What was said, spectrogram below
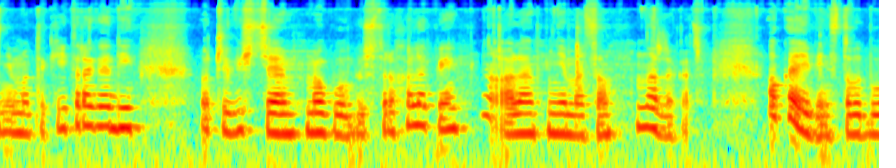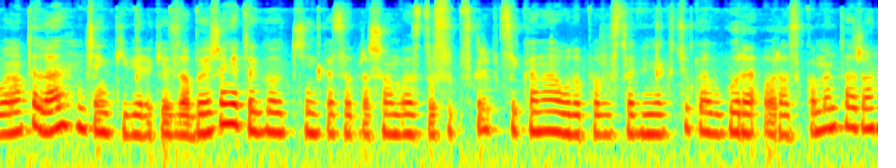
nie ma takiej tragedii. Oczywiście mogło być trochę lepiej, no ale nie ma co narzekać. Ok, więc to by było na tyle. Dzięki wielkie za obejrzenie tego odcinka. Zapraszam Was do subskrypcji kanału, do pozostawienia kciuka w górę oraz komentarza.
